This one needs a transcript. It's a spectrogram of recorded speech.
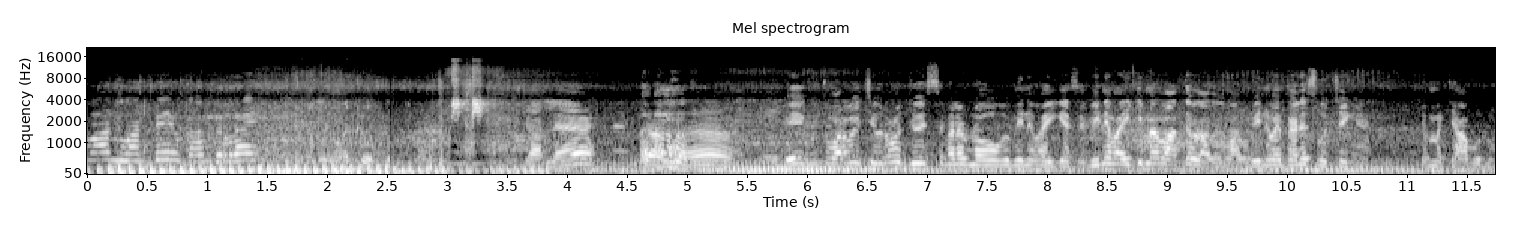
दुकान पे काम कर रहा है। चल है चल। एक तुम्हारा कोई चीज़ बताओ जो इससे पहले ब्लॉग बीने भाई कैसे? बीने भाई की मैं बातें बता दूँ तुम्हारे बीने भाई पहले सोचेंगे कि मैं क्या बोलूँ।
